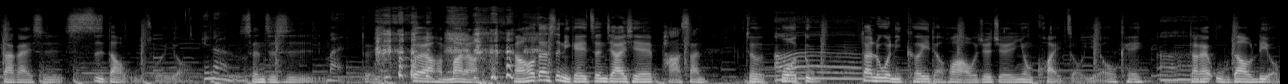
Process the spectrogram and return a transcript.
大概是四到五左右，欸、那甚至是慢。对对啊，很慢啊。然后，但是你可以增加一些爬山，就坡度。啊、但如果你可以的话，我就觉得用快走也 OK，、啊、大概五到六。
